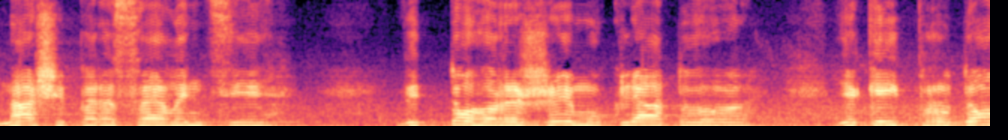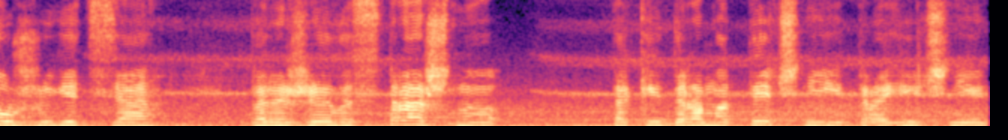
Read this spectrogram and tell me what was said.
наші переселенці від того режиму клятого, який продовжується, пережили страшно такі драматичні і трагічні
